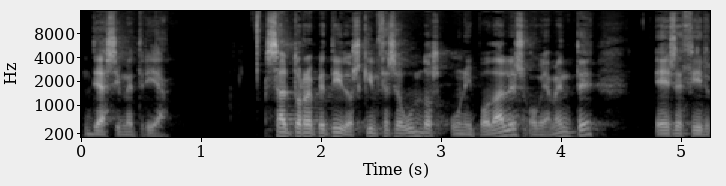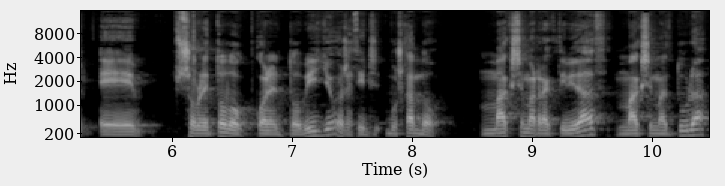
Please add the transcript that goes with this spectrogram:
de asimetría. Saltos repetidos 15 segundos unipodales, obviamente. Es decir, eh, sobre todo con el tobillo, es decir, buscando máxima reactividad, máxima altura,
